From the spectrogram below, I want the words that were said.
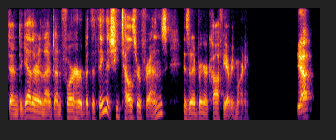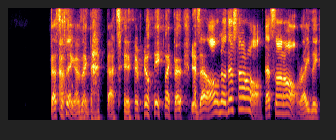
done together and I've done for her. But the thing that she tells her friends is that I bring her coffee every morning. Yeah. That's the Absolutely. thing. I'm like that. That's it. really like that. Yeah. Was that all? No, that's not all. That's not all. Right. The,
